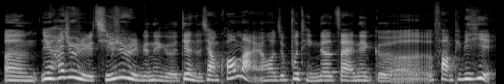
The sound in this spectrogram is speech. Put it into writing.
嗯，因为它就是其实就是一个那个电子相框嘛，然后就不停的在那个放 PPT，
